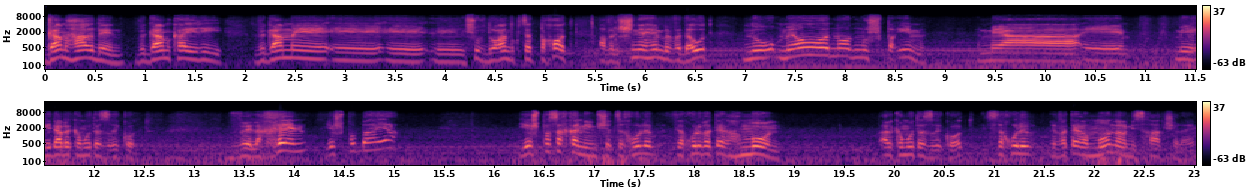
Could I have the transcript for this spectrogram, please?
גם הרדן וגם קיירי וגם, אה, אה, אה, שוב, דורנט קצת פחות, אבל שניהם בוודאות מאוד מאוד מושפעים מה, מירידה בכמות הזריקות. ולכן יש פה בעיה. יש פה שחקנים שצריכו לוותר המון על כמות הזריקות, יצטרכו לוותר המון על המשחק שלהם,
